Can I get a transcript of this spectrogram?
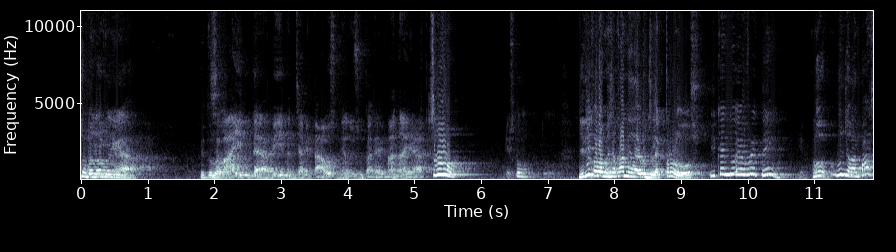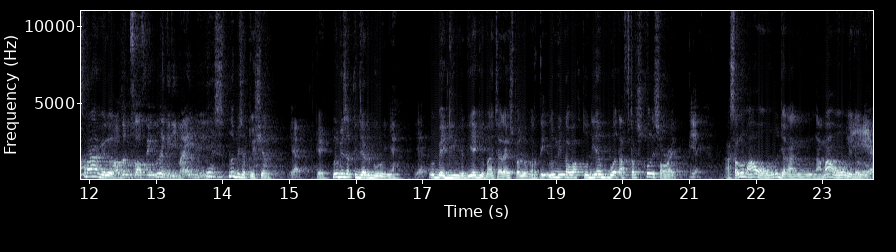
sebenarnya. Iya. Itu loh. Selain dari mencari tahu sebenarnya lu suka dari mana ya. True. Itu betul. Jadi kalau misalkan nilai lu jelek terus, you can do everything. Ya, Lu lu jangan pasrah gitu. Problem solving lu lagi dimainin. Yes, lu bisa tuition. Ya. Oke, lu bisa kejar gurunya. Ya. Lu begging ke dia gimana caranya supaya lu ngerti. Lu minta waktu dia buat after school is alright. Ya. asal lu mau lu jangan nggak mau gitu loh Iya.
